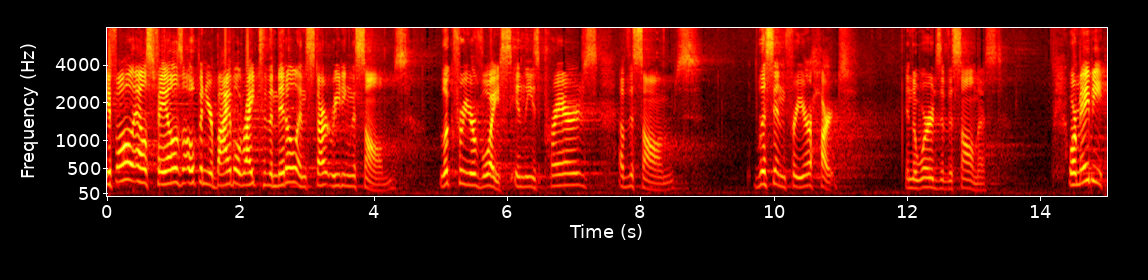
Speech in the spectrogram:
If all else fails, open your Bible right to the middle and start reading the Psalms. Look for your voice in these prayers of the Psalms. Listen for your heart in the words of the psalmist. Or maybe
